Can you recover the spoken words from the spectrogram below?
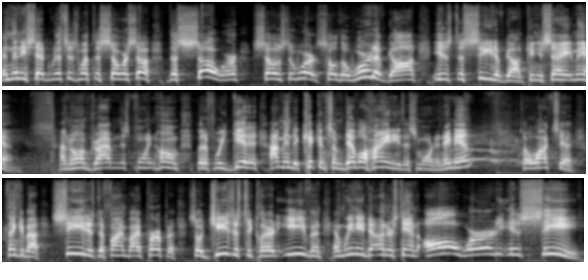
And then he said, This is what the sower sows. The sower sows the Word. So, the Word of God is the seed of God. Can you say amen? I know I'm driving this point home, but if we get it, I'm into kicking some devil hiney this morning. Amen? So watch it. Think about it. Seed is defined by purpose. So Jesus declared even, and we need to understand all word is seed.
